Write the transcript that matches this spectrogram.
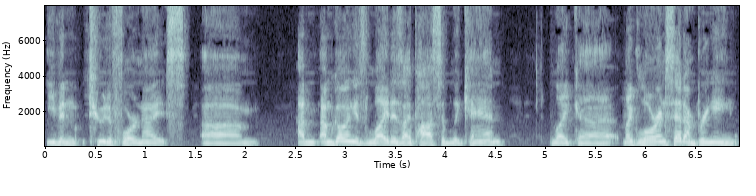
even two to four nights. Um, I'm I'm going as light as I possibly can. Like uh, like Lauren said, I'm bringing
